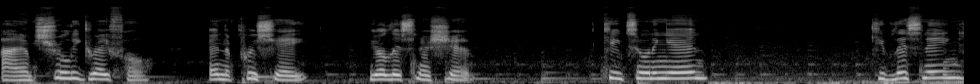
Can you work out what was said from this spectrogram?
I am truly grateful and appreciate your listenership. Keep tuning in, keep listening,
